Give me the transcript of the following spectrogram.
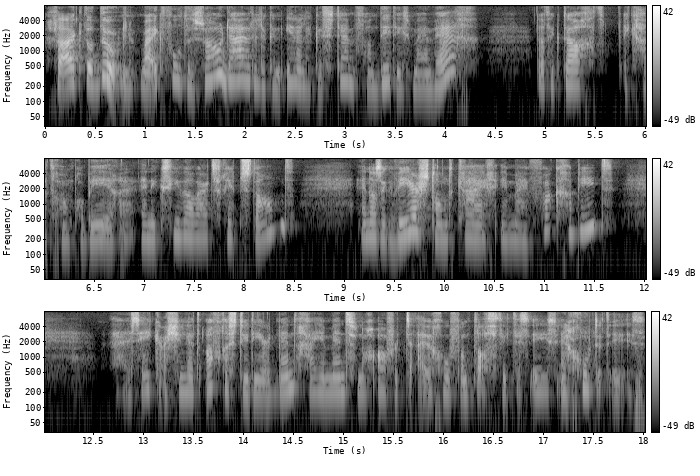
ga ik dat doen. Maar ik voelde zo duidelijk een innerlijke stem van dit is mijn weg. Dat ik dacht, ik ga het gewoon proberen. En ik zie wel waar het schip standt. En als ik weerstand krijg in mijn vakgebied, eh, zeker als je net afgestudeerd bent, ga je mensen nog overtuigen hoe fantastisch het is en goed het is.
